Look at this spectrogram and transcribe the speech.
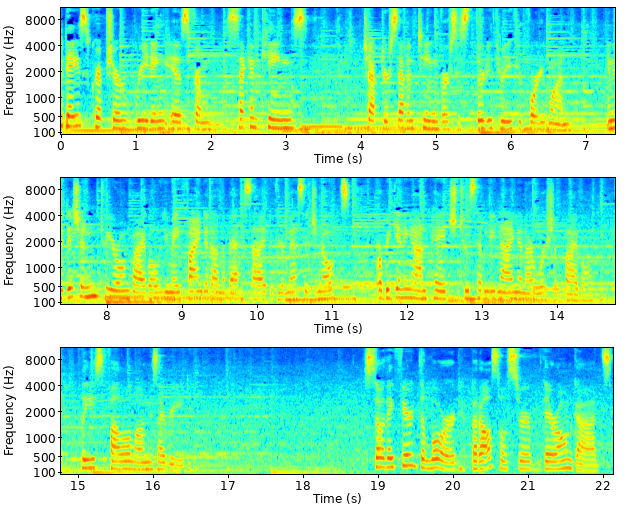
Today's scripture reading is from 2 Kings chapter 17 verses 33 through 41. In addition to your own Bible, you may find it on the back side of your message notes or beginning on page 279 in our worship Bible. Please follow along as I read. So they feared the Lord, but also served their own gods,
